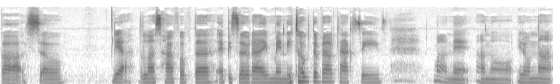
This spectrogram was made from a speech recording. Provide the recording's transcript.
か？So yeah the last half of the episode I mainly talked about taxis. まあねあのいろんな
